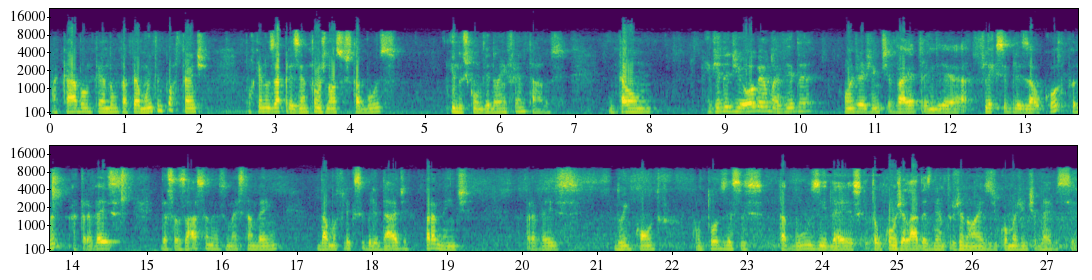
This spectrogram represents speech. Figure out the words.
acabam tendo um papel muito importante, porque nos apresentam os nossos tabus e nos convidam a enfrentá-los. Então, a vida de yoga é uma vida onde a gente vai aprender a flexibilizar o corpo, né, através dessas asanas, mas também dar uma flexibilidade para a mente, através do encontro com todos esses tabus e ideias que estão congeladas dentro de nós de como a gente deve ser.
